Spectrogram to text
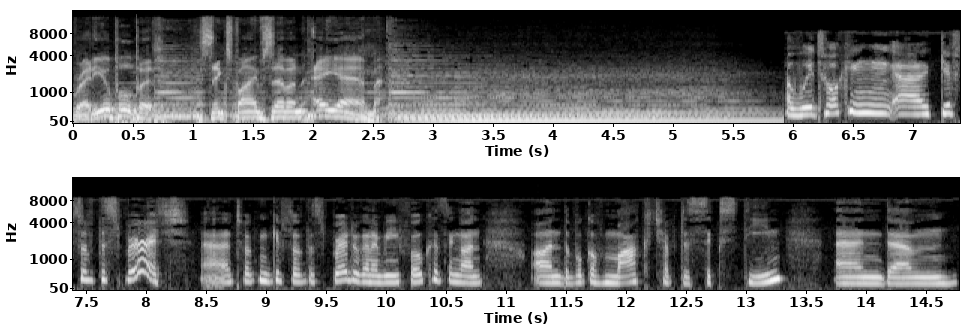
Radio Pulpit, 657 AM. Uh, We're talking uh, gifts of the Spirit. Uh, talking gifts of the Spirit. We're going to be focusing on on the book of Mark, chapter sixteen, and um,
